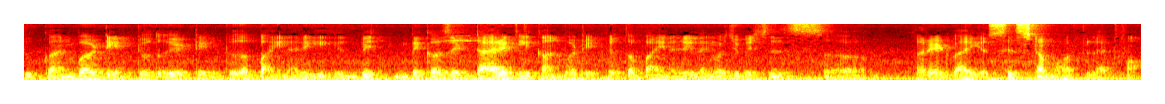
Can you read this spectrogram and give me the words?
to convert into the, it into the binary because it directly convert it into the binary language which is uh, read by a system or platform.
